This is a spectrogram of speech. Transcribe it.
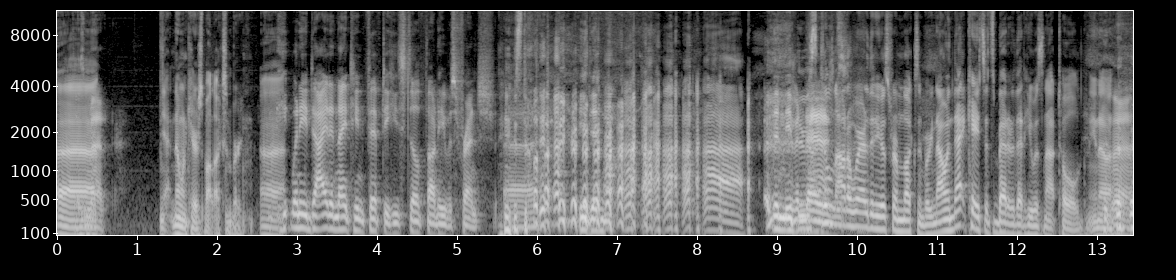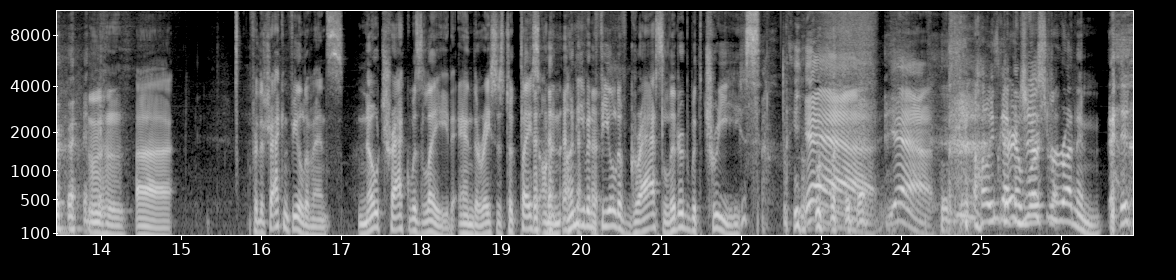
doesn't matter. Yeah, no one cares about Luxembourg. Uh, He- when he died in 1950, he still thought he was French. Uh, he didn't. didn't even he was still not aware that he was from Luxembourg. Now, in that case, it's better that he was not told. You know. Uh, for the track and field events, no track was laid, and the races took place on an uneven field of grass littered with trees. Yeah, yeah. Oh, he's got They're the just worst. running. There's,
